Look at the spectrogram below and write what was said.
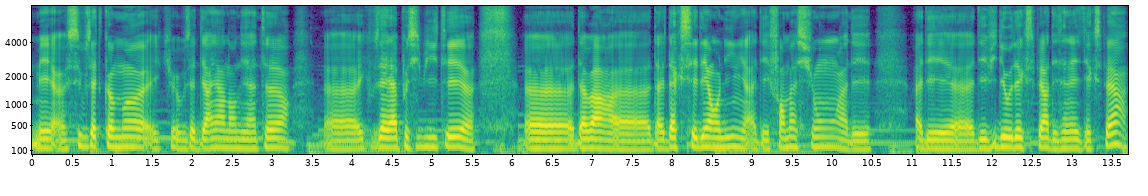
Mais euh, si vous êtes comme moi et que vous êtes derrière un ordinateur euh, et que vous avez la possibilité euh, d'accéder en ligne à des formations, à des vidéos d'experts, des analyses d'experts,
